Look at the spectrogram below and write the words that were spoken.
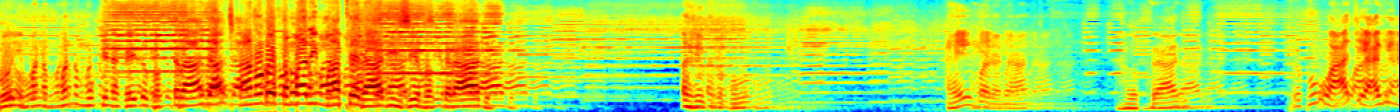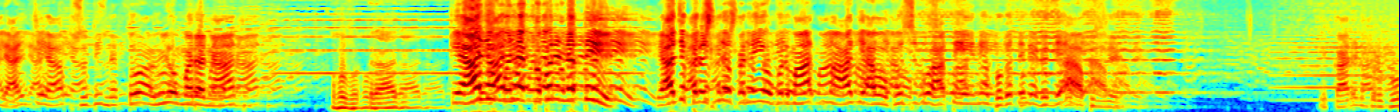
હોય મન મન મૂકીને કહી દો ભક્તરાજ આજ કાનોડો તમારી માથે રાજી છે ભક્તરાજ. અરે પ્રભુ. હે મારા નાથ ભક્તરાજ. પ્રભુ આજે આવી લાલચે આપ સુધી નતો આવ્યો મારા નાથ કે આજ મને ખબર નથી કે આજ કૃષ્ણ કનૈયો પરમાત્મા આજે આવો ખુશબુ આપી એને ભગતને રજા આપશે. કે કારણ પ્રભુ?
